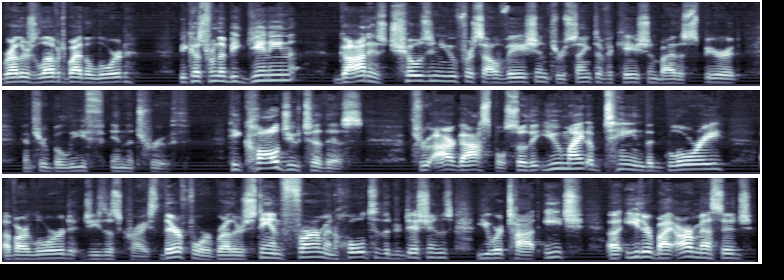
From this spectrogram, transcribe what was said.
brothers loved by the Lord, because from the beginning God has chosen you for salvation through sanctification by the Spirit and through belief in the truth. He called you to this through our gospel so that you might obtain the glory of our Lord Jesus Christ. Therefore, brothers, stand firm and hold to the traditions you were taught, each uh, either by our message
